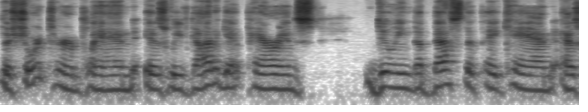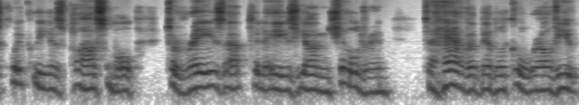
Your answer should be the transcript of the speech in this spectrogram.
The short term plan is we've got to get parents doing the best that they can as quickly as possible to raise up today's young children to have a biblical worldview.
